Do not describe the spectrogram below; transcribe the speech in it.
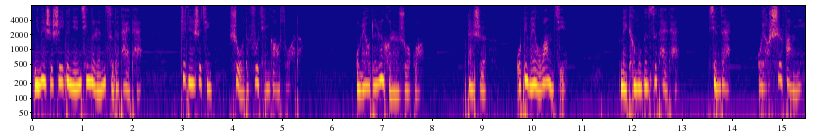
你那时是一个年轻的仁慈的太太，这件事情是我的父亲告诉我的，我没有对任何人说过，但是我并没有忘记。美特莫根斯太太，现在我要释放你。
